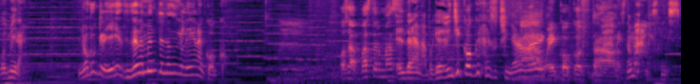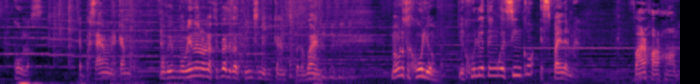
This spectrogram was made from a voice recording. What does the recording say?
Pues mira, no creo que le lleguen, sinceramente no creo que le lleguen a Coco. O sea, va a estar más. El drama, porque de pinche Coco, hija de su chingada Ah, madre. güey, Coco No está. mames, no mames, pinches culos. Se pasaron acá movi- moviéndonos las fibras de los pinches mexicanos. Pero bueno, vámonos a julio. En julio tengo el 5 Spider-Man. Far Far Home.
